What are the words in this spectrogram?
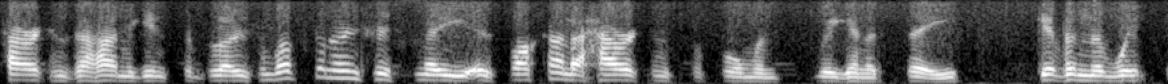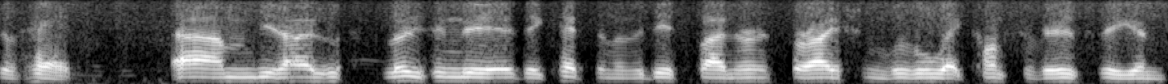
Hurricanes are home against the Blues, and what's going to interest me is what kind of Hurricanes performance we're going to see, given the week they've had um, you know, losing their, their captain and the death player inspiration with all that controversy and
